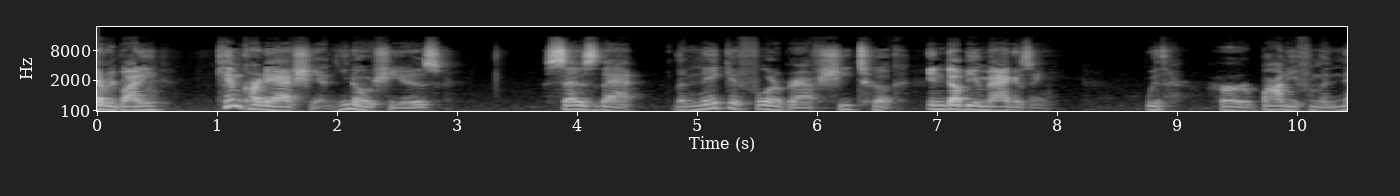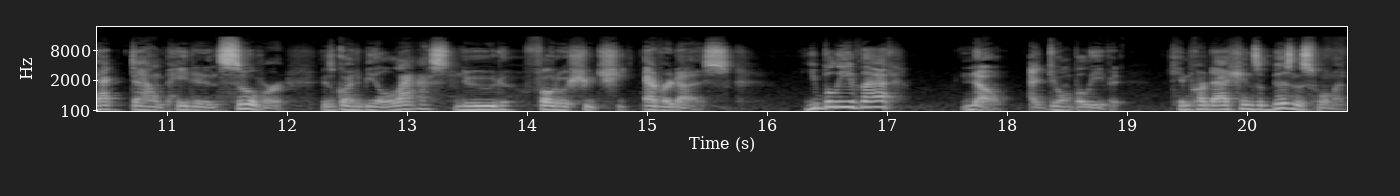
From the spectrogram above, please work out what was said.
everybody, Kim Kardashian, you know who she is, says that the naked photograph she took in W Magazine with her body from the neck down painted in silver is going to be the last nude photo shoot she ever does. You believe that? No, I don't believe it. Kim Kardashian's a businesswoman.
